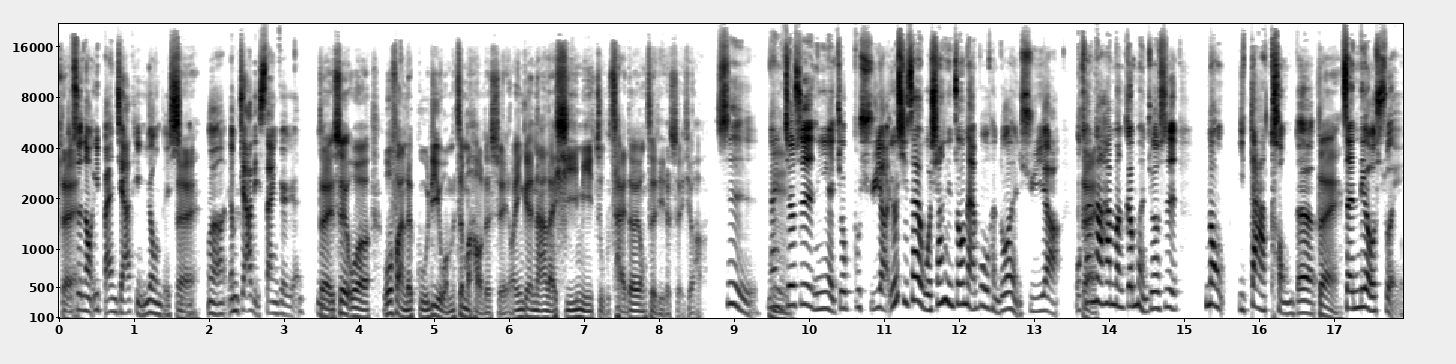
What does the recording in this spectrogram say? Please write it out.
对，就是那种一般家庭用的型。嗯，我们家里三个人。对，所以我我反而鼓励我们这么好的水，我应该拿来洗米、煮菜都用这里的水就好。是，那你就是你也就不需要，尤其在我相信中南部很多很需要，我看到他们根本就是。弄一大桶的对。蒸馏水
